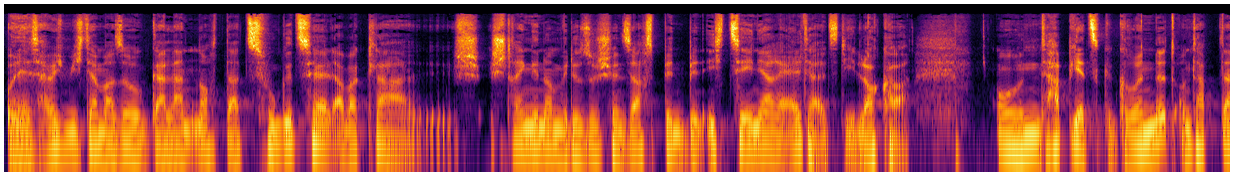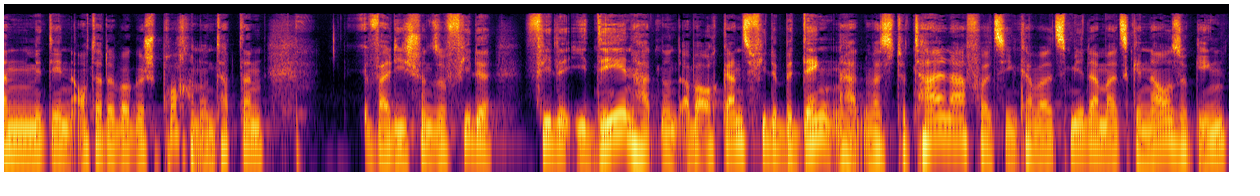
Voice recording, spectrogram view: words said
Und jetzt habe ich mich da mal so galant noch dazugezählt, aber klar, streng genommen, wie du so schön sagst, bin, bin ich zehn Jahre älter als die, locker. Und habe jetzt gegründet und habe dann mit denen auch darüber gesprochen und habe dann weil die schon so viele, viele Ideen hatten und aber auch ganz viele Bedenken hatten, was ich total nachvollziehen kann, weil es mir damals genauso ging.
